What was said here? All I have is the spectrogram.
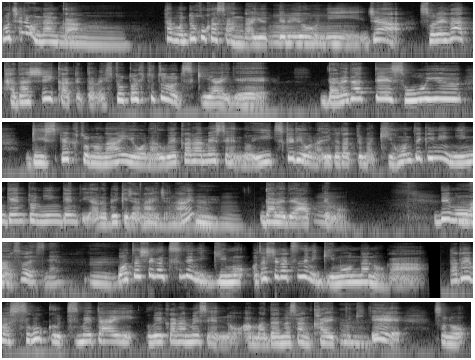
もちろんなんか、うん多分どこかさんが言ってるように、じゃあそれが正しいかって言ったら人と人との付き合いで、誰だってそういうリスペクトのないような上から目線の言いつけるような言い方っていうのは基本的に人間と人間ってやるべきじゃないじゃない、誰であっても。でも、まあそうですね。うん。私が常に疑問、私が常に疑問なのが、例えばすごく冷たい上から目線の、あ、まあ、旦那さん帰ってきて、その、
